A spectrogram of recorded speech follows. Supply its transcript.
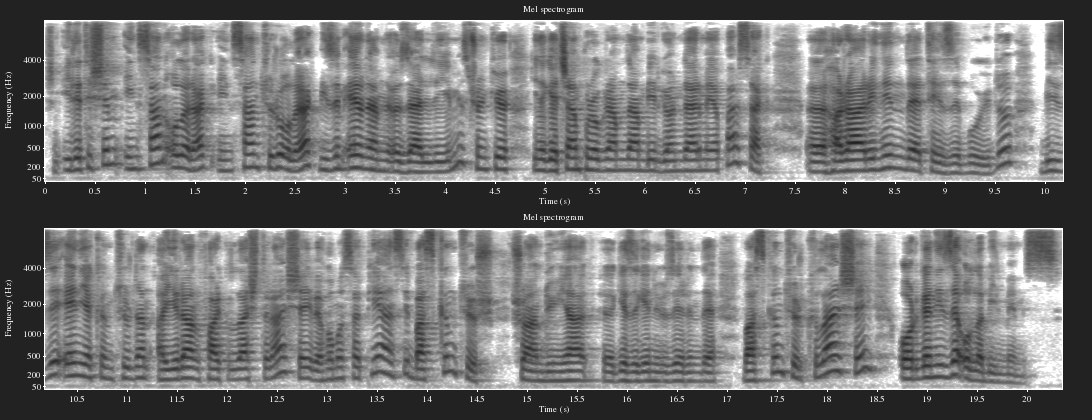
Şimdi iletişim insan olarak, insan türü olarak bizim en önemli özelliğimiz. Çünkü yine geçen programdan bir gönderme yaparsak e, Harari'nin de tezi buydu. Bizi en yakın türden ayıran, farklılaştıran şey ve Homo sapiens'i baskın tür şu an dünya e, gezegeni üzerinde baskın tür kılan şey organize olabilmemiz.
